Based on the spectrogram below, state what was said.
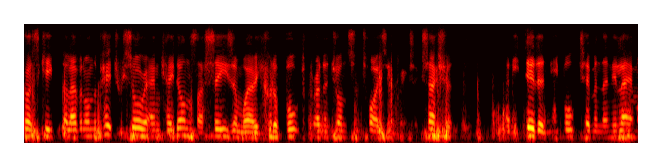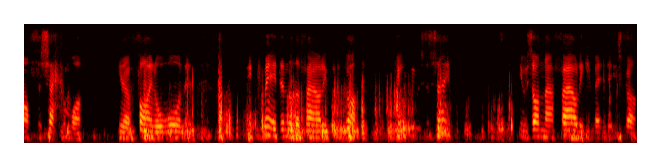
tries to keep 11 on the pitch. We saw it at MK Dons last season where he could have booked Brennan Johnson twice in quick succession, and he didn't. He booked him and then he let him off the second one. You know, final warning. If he committed another foul, he would have gone. Gilby was the same. He was on that foul, he committed it, he's gone.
